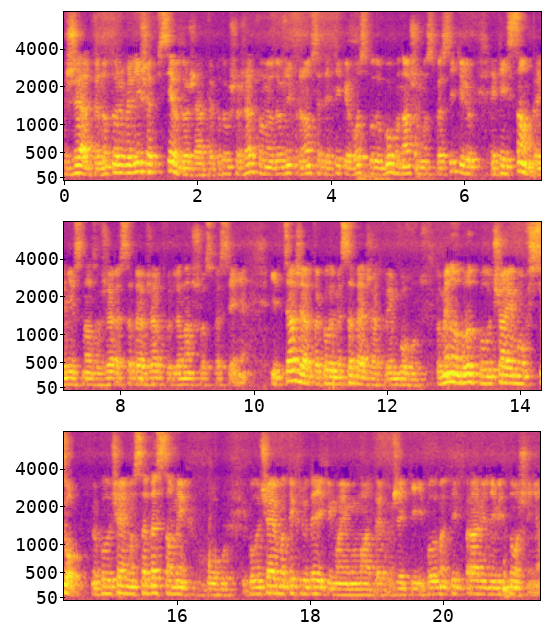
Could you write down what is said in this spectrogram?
жертви. Ну то верніше псевдожертви, тому що жертву ми повинні приносити тільки Господу Богу, нашому Спасителю, який сам приніс нас вже себе в жертву для нашого спасіння. І ця жертва, коли ми себе жертвуємо Богу, то ми наоборот получаємо все. Ми получаємо себе самих Богу і получаємо тих людей, які маємо мати в житті, і ті правильні відношення.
